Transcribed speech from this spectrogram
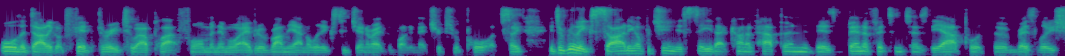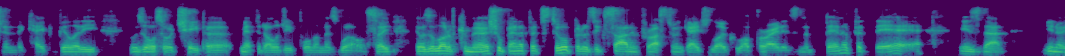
all the data got fed through to our platform and then we were able to run the analytics to generate the volumetrics report. So it's a really exciting opportunity to see that kind of happen. There's benefits in terms of the output, the resolution, the capability. It was also a cheaper methodology for them as well. So there was a lot of commercial benefits to it, but it was exciting for us to engage local operators. And the benefit there is that you know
